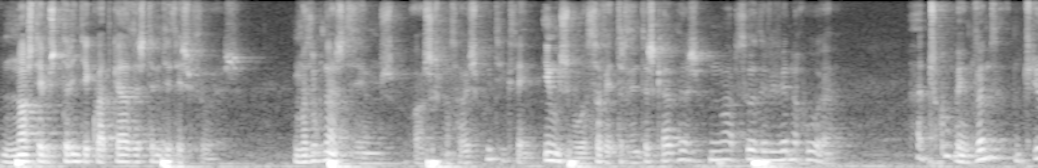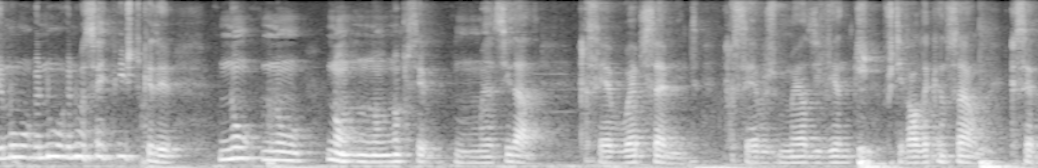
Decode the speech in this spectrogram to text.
nós temos 34 casas, 36 pessoas. Mas o que nós dizemos aos responsáveis políticos é: em Lisboa, se houver 300 casas, não há pessoas a viver na rua. Ah, desculpem, vamos, eu, não, eu, não, eu não aceito isto. Quer dizer, não, não, não, não, não percebo uma cidade que recebe o Web Summit, que recebe os maiores eventos, Festival da Canção, que recebe,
